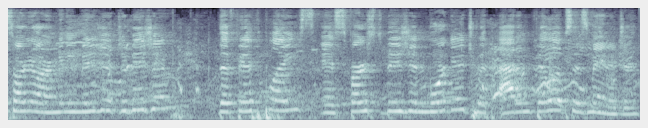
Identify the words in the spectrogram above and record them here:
get started our mini midget division. The fifth place is First Vision Mortgage with Adam Phillips as manager.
